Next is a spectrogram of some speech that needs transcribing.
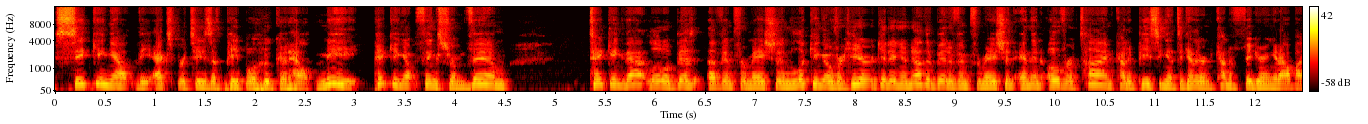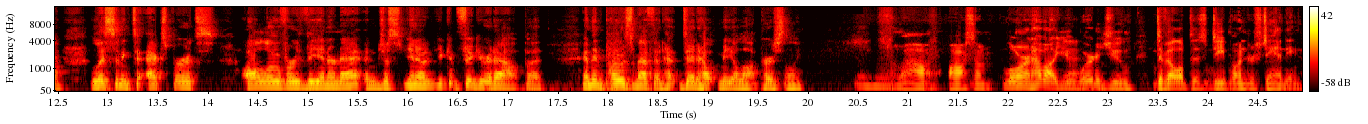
seeking out the expertise of people who could help me, picking up things from them, taking that little bit of information, looking over here, getting another bit of information, and then over time, kind of piecing it together and kind of figuring it out by listening to experts all over the internet and just, you know, you can figure it out. But, and then Pose Method did help me a lot personally. Mm-hmm. Wow, awesome. Lauren, how about you? Yeah. Where did you develop this deep understanding?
